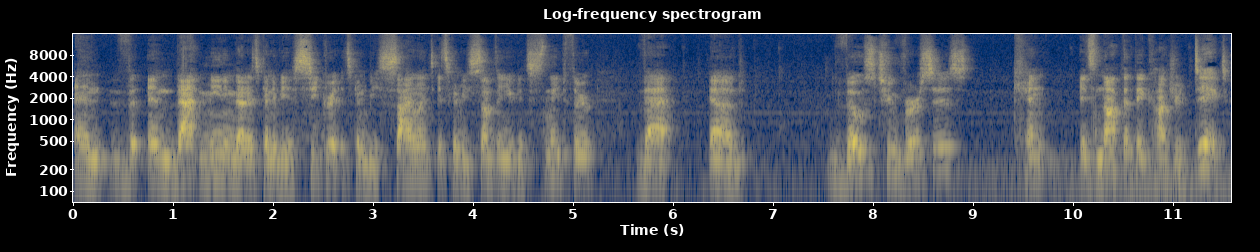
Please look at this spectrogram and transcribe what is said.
And, the, and that meaning that it's going to be a secret, it's going to be silent, it's going to be something you can sleep through that um, those two verses can it's not that they contradict,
